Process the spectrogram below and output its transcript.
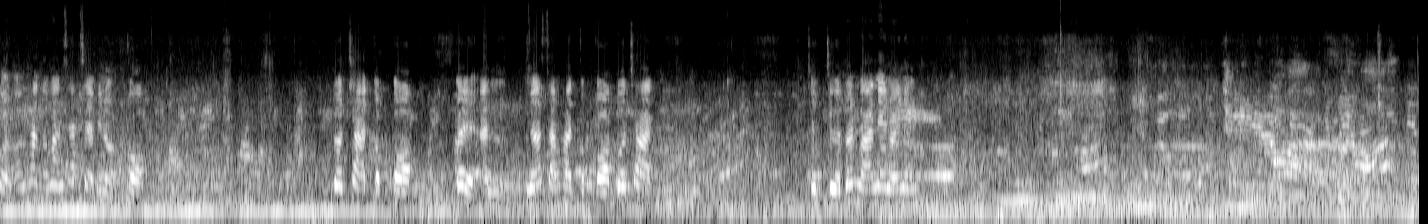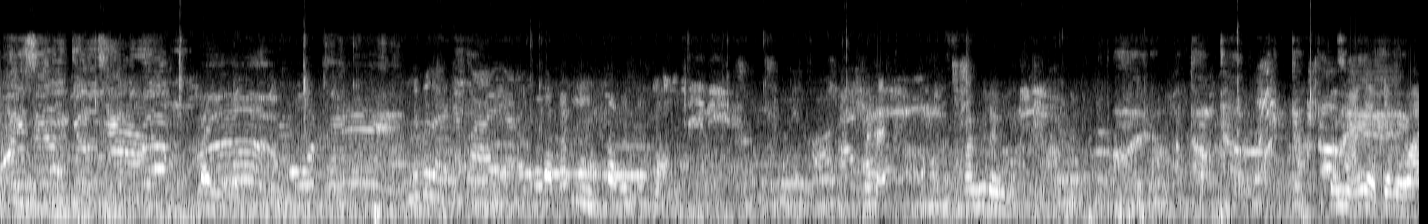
ก่ออาท่านตะวันแซ่บๆพี่น้องกรอบรสชาติกรอบๆเอ้ยอันเนื้อสัมผัสกรอบๆรสชาติจืดๆหวานๆหน่อยนึง ไม่เป็นไรไม่เป็นไรอะขอแป๊บหนึงเข้าไปซื้อของไม่ใช่ความที่เลยต้องหาเหลือจะบอกว่า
